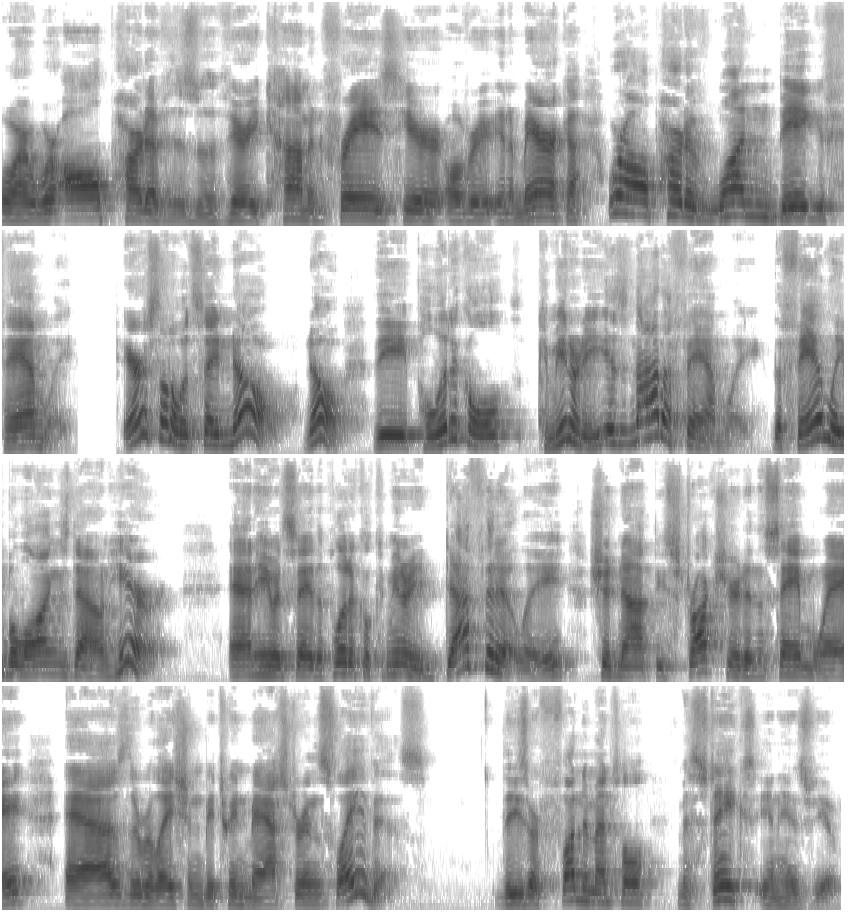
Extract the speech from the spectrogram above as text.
Or we're all part of, this is a very common phrase here over in America, we're all part of one big family. Aristotle would say, no, no, the political community is not a family. The family belongs down here. And he would say the political community definitely should not be structured in the same way as the relation between master and slave is. These are fundamental mistakes in his view.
